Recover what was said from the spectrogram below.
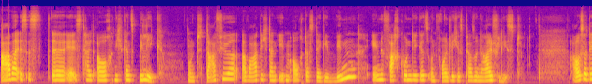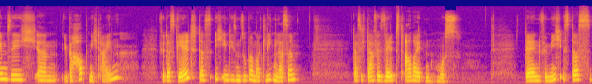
Aber es ist, äh, er ist halt auch nicht ganz billig. Und dafür erwarte ich dann eben auch, dass der Gewinn in fachkundiges und freundliches Personal fließt. Außerdem sehe ich ähm, überhaupt nicht ein, für das Geld, das ich in diesem Supermarkt liegen lasse, dass ich dafür selbst arbeiten muss. Denn für mich ist das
